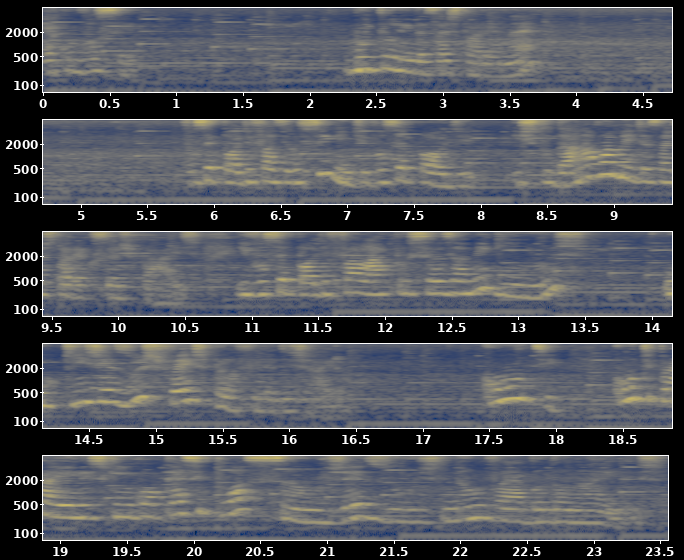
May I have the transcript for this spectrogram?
é com você. Muito linda essa história, né? Você pode fazer o seguinte: você pode estudar novamente essa história com seus pais e você pode falar para os seus amiguinhos o que Jesus fez pela filha de Jairo. Conte Conte para eles que em qualquer situação Jesus não vai abandonar eles.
